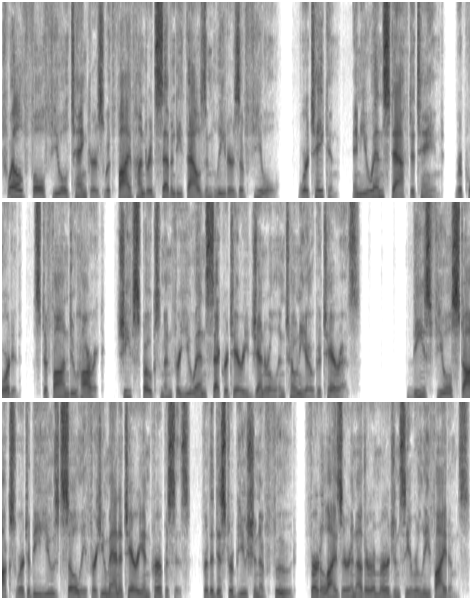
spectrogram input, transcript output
Twelve full fuel tankers with 570,000 liters of fuel were taken, and UN staff detained, reported Stefan Dujarric, chief spokesman for UN Secretary-General Antonio Guterres. These fuel stocks were to be used solely for humanitarian purposes, for the distribution of food, fertilizer and other emergency relief items.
